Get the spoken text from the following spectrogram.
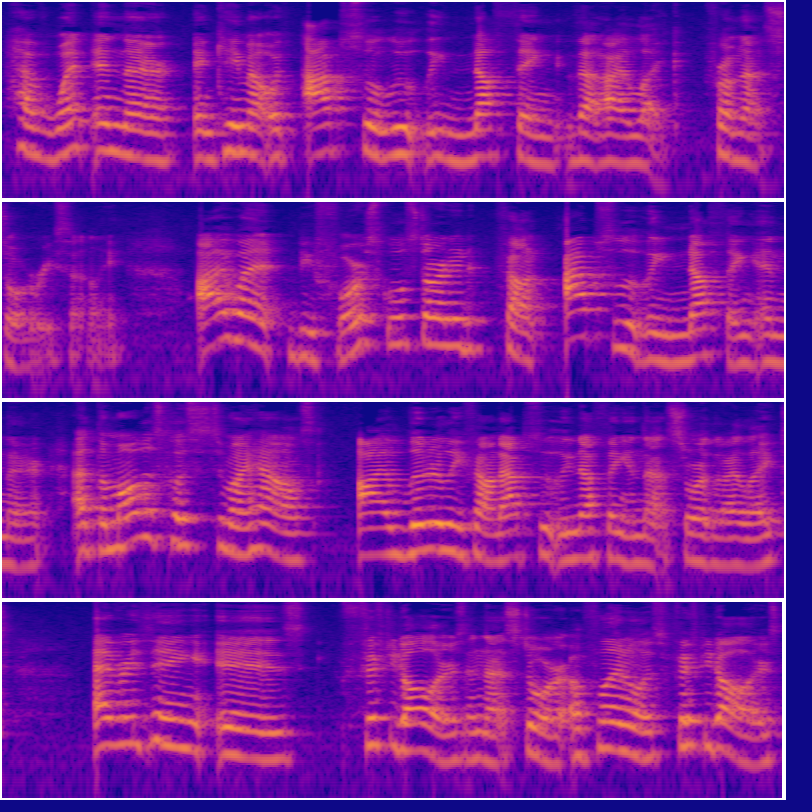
have went in there and came out with absolutely nothing that I like from that store recently. I went before school started, found absolutely nothing in there. At the mall that's closest to my house, I literally found absolutely nothing in that store that I liked. Everything is $50 in that store. A flannel is $50.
